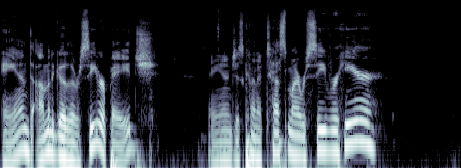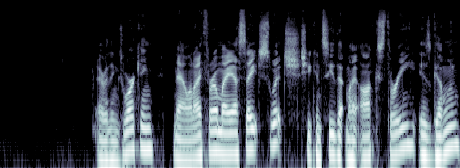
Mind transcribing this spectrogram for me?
And I'm going to go to the receiver page and just kind of test my receiver here. Everything's working. Now, when I throw my SH switch, you can see that my aux3 is going.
